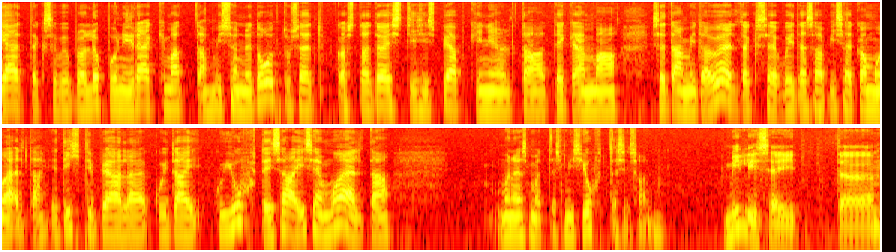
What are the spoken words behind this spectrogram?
jäetakse võib-olla lõpuni rääkimata, mis on need ootused, kas ta tõesti siis peabki nii-öelda tegema seda, mida öeldakse või ta saab ise ka mõelda ja tihtipeale, kui ta, kui juht ei saa ise mõelda mõnes mõttes, mis juht ta siis on milliseid äh,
